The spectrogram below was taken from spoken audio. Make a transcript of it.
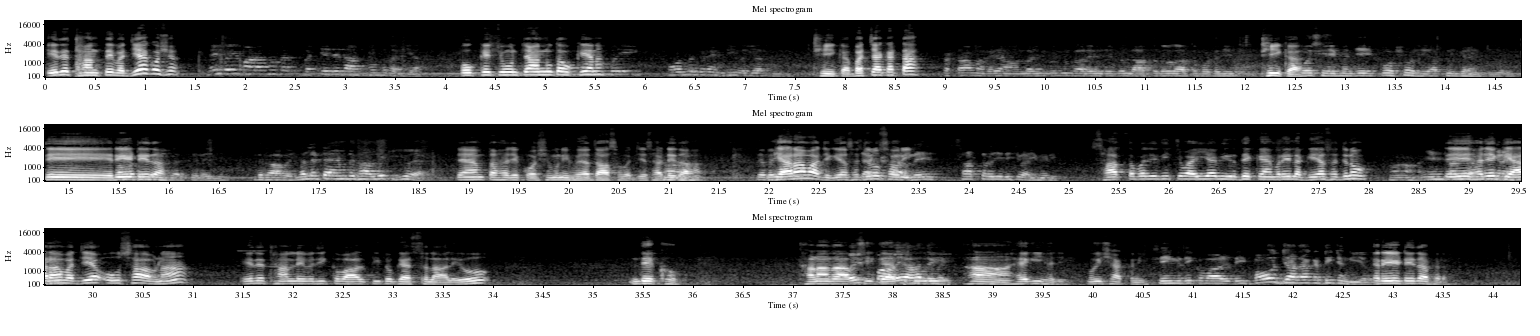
ਇਹਦੇ ਥਣ ਤੇ ਵੱਜਿਆ ਕੁਛ? ਨਹੀਂ ਬਈ ਮਾੜਾ ਮੋਟਾ ਬੱਚੇ ਦੇ ਦੰਦ ਦੁੰਦ ਲੱਗਿਆ। ਓਕੇ ਚੋਣ ਚਾਣ ਨੂੰ ਤਾਂ ਓਕੇ ਆ ਨਾ। ਬਈ ਫੁੱਲ ਗਾਰੰਟੀ ਵਧੀਆ ਆਪਣੀ। ਠੀਕ ਆ ਬੱਚਾ ਕੱਟਾ? ਕੱਟਾ ਮਗਰ ਆਨਲਾਈਨ ਕੋਈ ਨੂੰ ਗਾਲੇ ਜੇ ਕੋਈ ਲੱਤ ਦੋ ਲੱਤ ਪੁੱਟ ਜੇ। ਠੀਕ ਆ। ਕੋਈ ਛੇ ਮੰਜੇ ਕੁਛ ਹੋ ਜੇ ਆਪਣੀ ਗਾਰੰਟੀ ਹੈ ਤੇ ਰੇਟ ਇਹਦਾ? ਕਰਕੇ ਲਈਏ। ਦਿਖਾ ਬਈ ਹਲੇ ਟਾਈਮ ਦਿਖਾ ਦੇ ਕੀ ਹੋਇਆ। ਟਾਈਮ ਤਾਂ ਹਜੇ ਕੁਛ ਵੀ ਨਹੀਂ ਹੋਇਆ 10 ਵਜੇ 10:30 ਤੇ ਬਈ 11 ਵੱਜ ਗਿਆ ਸੱਜਣੋ ਸੌਰੀ ਲੈ, 7 ਵਜੇ ਦੀ ਚਵਾਈ ਮੇਰੀ। 7 ਵਜੇ ਦੀ ਚਵਾਈ ਆ ਵੀਰ ਦੇ ਕੈਮਰੇ ਲੱਗੇ ਆ ਸੱਜਣੋ। ਹਾਂ ਤੇ ਹਜੇ 11 ਵਜੇ ਆ ਉਸ ਹਿਸਾਬ ਨਾਲ ਇਹਦੇ ਥਾਂ ਲੇਵੇ ਦੀ ਕੁਆਲਿਟੀ ਤੋਂ ਗੈਸ ਲਾ ਲਿਓ। ਦੇਖੋ ਥਾਣਾ ਦਾ ਆਪਸੀ ਭਾਲਿਆ ਗੈਪ ਹਲੇ ਪੂਰੀ ਬਈ। ਹਾਂ ਹੈਗੀ ਹਜੇ ਕੋਈ ਸ਼ੱਕ ਨਹੀਂ। ਸਿੰਗ ਦੀ ਕੁਆਲਿਟੀ ਬਹੁਤ ਜ਼ਿਆਦਾ ਕੱਟੀ ਚੰਗੀ ਬਈ। ਰੇਟ ਇਹਦਾ ਫਿਰ।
